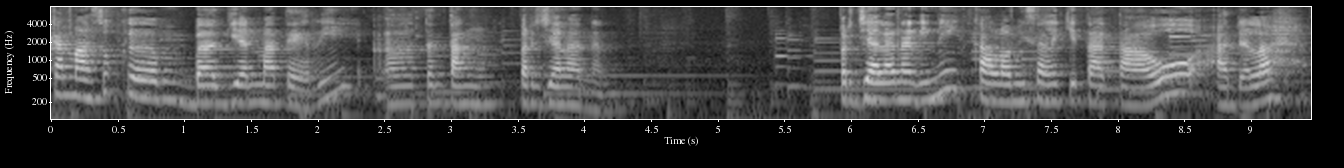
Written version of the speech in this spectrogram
akan masuk ke bagian materi uh, tentang perjalanan. Perjalanan ini kalau misalnya kita tahu adalah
